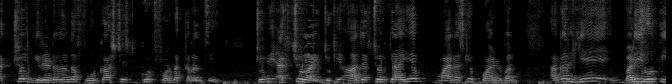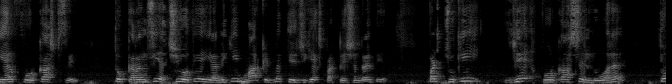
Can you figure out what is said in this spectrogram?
actual greater than the forecast is good for the currency जो भी एक्चुअल आई, जो कि आज एक्चुअल क्या आई है माइनस के पॉइंट वन अगर ये बड़ी होती है फोरकास्ट से तो करेंसी अच्छी होती है, यानी कि मार्केट में तेज़ी की एक्सपेक्टेशन रहती है। बट चूँकि ये फोरकास्ट से लोअर है तो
